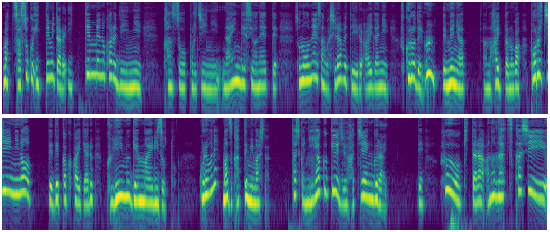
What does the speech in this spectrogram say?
まあ、早速行ってみたら1軒目のカルディに乾燥ポルチーニないんですよねって、そのお姉さんが調べている間に袋でうんって目にああの入ったのがポルチーニのってでっかく書いてあるクリーム玄米リゾット。これをね、まず買ってみました。確か298円ぐらい。で、封を切ったら、あの懐かしい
